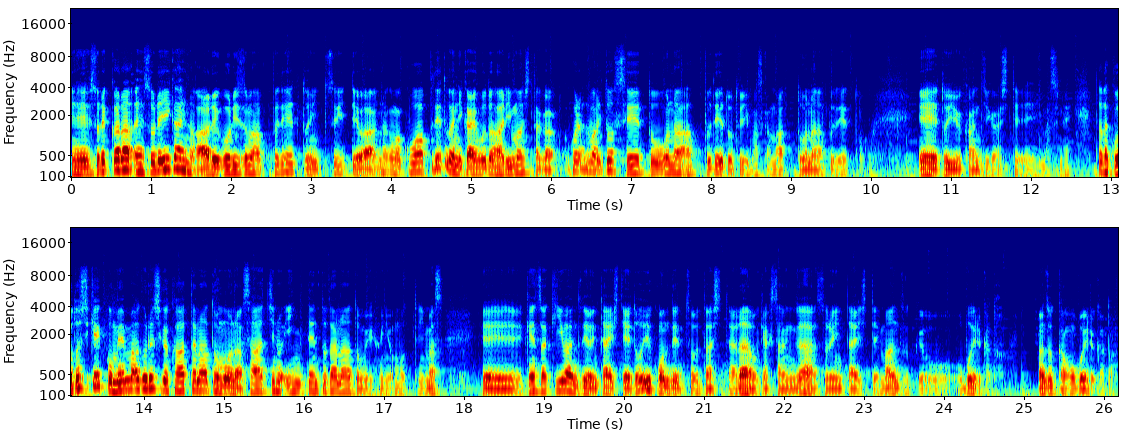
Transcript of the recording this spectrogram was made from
えそれから、えそれ以外のアルゴリズムアップデートについては、なんかまあコアアップデートが2回ほどありましたが、これは割と正当なアップデートといいますか、まっとうなアップデート、えー、という感じがしていますね。ただ今年結構目まぐるしく変わったなと思うのは、サーチのインテントだなというふうに思っています。えー、検索キーワードに対してどういうコンテンツを出したらお客さんがそれに対して満足を覚えるかと、満足感を覚えるかと。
